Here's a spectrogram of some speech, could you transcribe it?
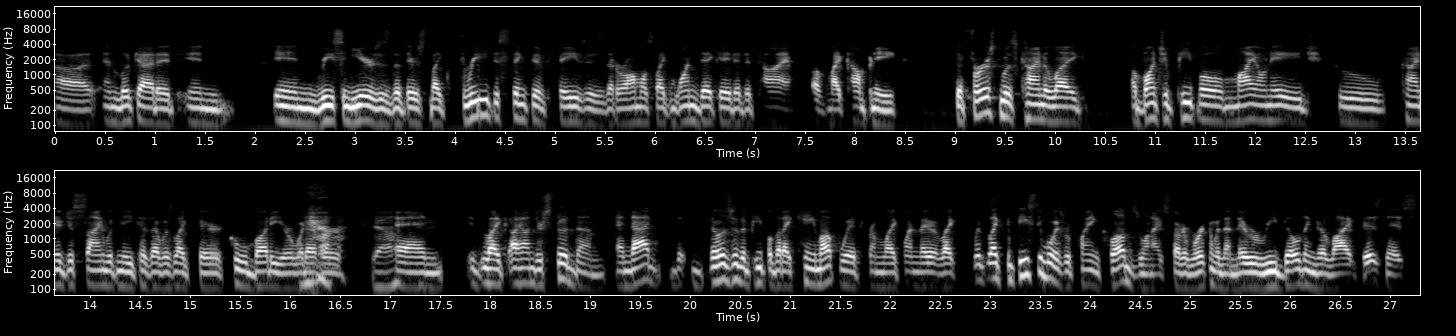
uh and look at it in in recent years is that there's like three distinctive phases that are almost like one decade at a time of my company the first was kind of like a bunch of people my own age who kind of just signed with me because I was like their cool buddy or whatever. Yeah. And it- like I understood them. And that th- those are the people that I came up with from like when they were like with like the Beastie Boys were playing clubs when I started working with them. They were rebuilding their live business.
